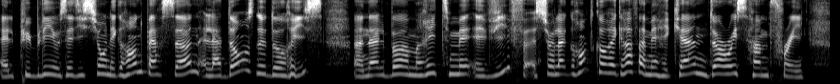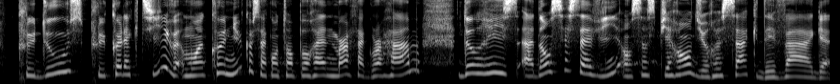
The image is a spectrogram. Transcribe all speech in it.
Elle publie aux éditions Les Grandes Personnes La danse de Doris, un album rythmé et vif sur la grande chorégraphe américaine Doris Humphrey. Plus douce, plus collective, moins connue que sa contemporaine Martha Graham, Doris a dansé sa vie en s'inspirant du ressac des vagues.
